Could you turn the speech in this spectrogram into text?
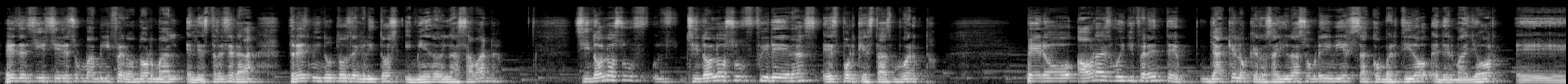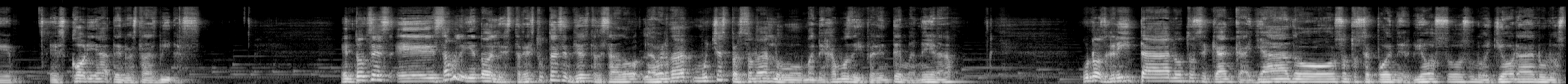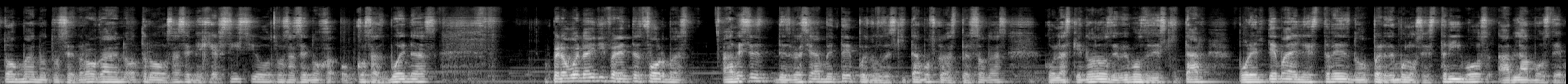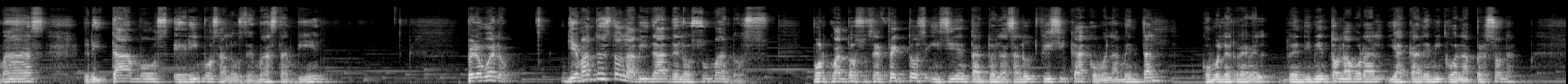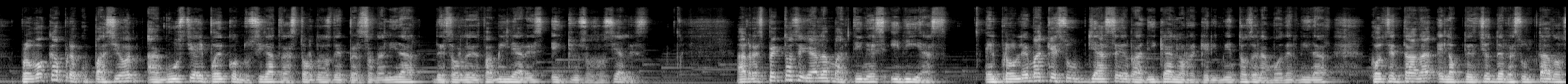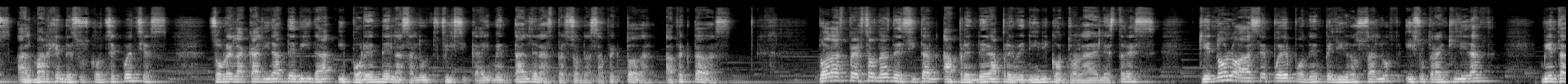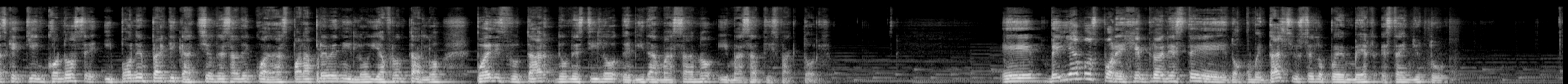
Es decir, si eres un mamífero normal, el estrés será 3 minutos de gritos y miedo en la sabana. Si no lo, si no lo sufrieras es porque estás muerto. Pero ahora es muy diferente, ya que lo que nos ayuda a sobrevivir se ha convertido en el mayor eh, escoria de nuestras vidas. Entonces, eh, estamos leyendo el estrés. ¿Tú te has sentido estresado? La verdad, muchas personas lo manejamos de diferente manera. Unos gritan, otros se quedan callados, otros se ponen nerviosos, unos lloran, unos toman, otros se drogan, otros hacen ejercicio, otros hacen cosas buenas. Pero bueno, hay diferentes formas a veces, desgraciadamente, pues nos desquitamos con las personas con las que no nos debemos de desquitar por el tema del estrés, ¿no? Perdemos los estribos, hablamos de más, gritamos, herimos a los demás también. Pero bueno, llevando esto a la vida de los humanos, por cuanto sus efectos inciden tanto en la salud física como en la mental, como en el rendimiento laboral y académico de la persona. Provoca preocupación, angustia y puede conducir a trastornos de personalidad, desórdenes familiares e incluso sociales. Al respecto señala Martínez y Díaz, el problema que subyace radica en los requerimientos de la modernidad, concentrada en la obtención de resultados, al margen de sus consecuencias, sobre la calidad de vida y por ende la salud física y mental de las personas afectadas. Todas las personas necesitan aprender a prevenir y controlar el estrés, quien no lo hace puede poner en peligro su salud y su tranquilidad, mientras que quien conoce y pone en práctica acciones adecuadas para prevenirlo y afrontarlo puede disfrutar de un estilo de vida más sano y más satisfactorio. Eh, veíamos, por ejemplo, en este documental, si ustedes lo pueden ver, está en YouTube.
